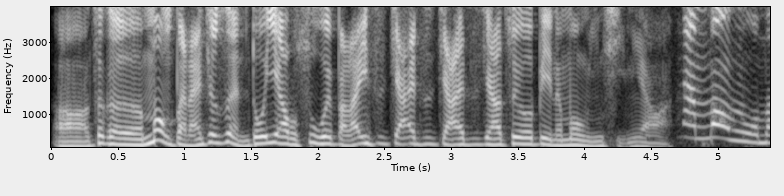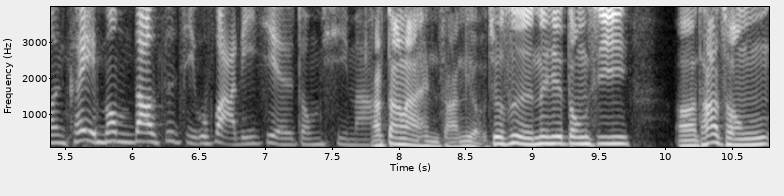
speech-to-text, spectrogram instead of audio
啊，这个梦本来就是很多要素，会把它一直加、一直加、一直加，最后变得莫名其妙啊。那梦我们可以梦到自己无法理解的东西吗？啊，当然很常有，就是那些东西，呃，他从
